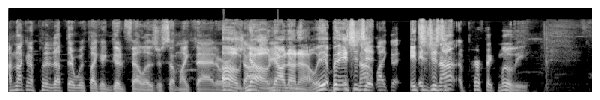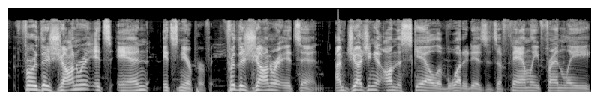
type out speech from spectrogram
I'm not going to put it up there with like a Goodfellas or something like that. Or oh no no no no yeah, but it's, It's, just not it, like a. it's It's, just a- not a perfect movie. for the genre it's in it's near perfect for the genre it's in i'm judging it on the scale of what it is it's a family friendly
